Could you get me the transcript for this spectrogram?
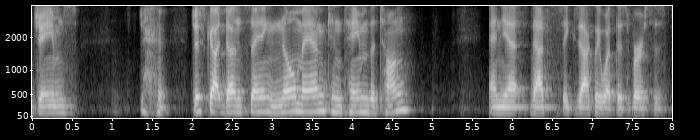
James just got done saying, No man can tame the tongue, and yet that's exactly what this verse is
